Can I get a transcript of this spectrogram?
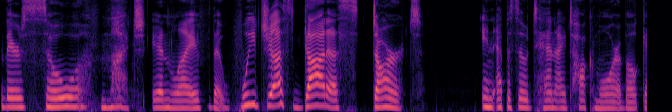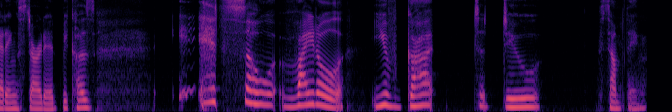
There's so much in life that we just gotta start. In episode 10, I talk more about getting started because it's so vital. You've got to do something.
